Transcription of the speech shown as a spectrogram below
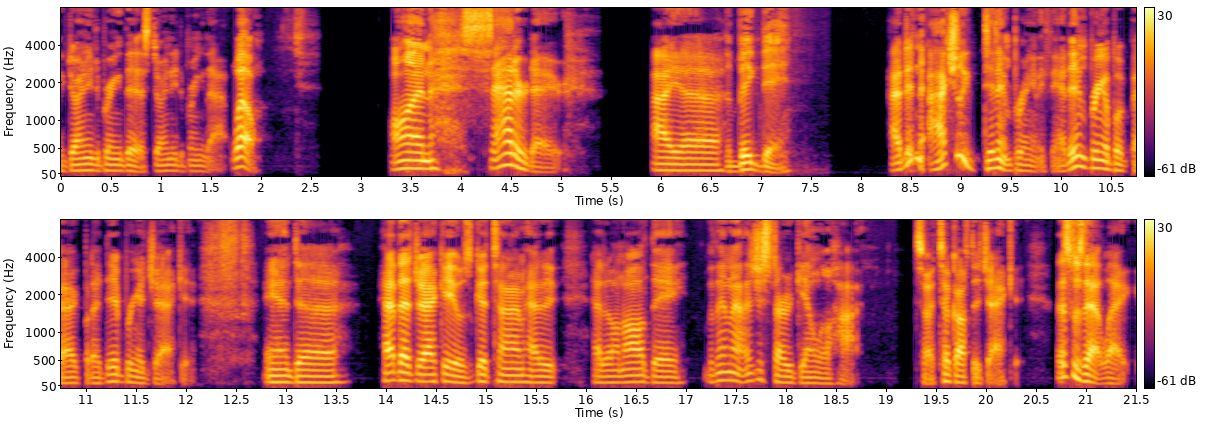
Like, do I need to bring this? Do I need to bring that? Well, On Saturday, I uh The big day. I didn't I actually didn't bring anything. I didn't bring a book bag, but I did bring a jacket. And uh had that jacket. It was a good time. Had it had it on all day. But then I just started getting a little hot. So I took off the jacket. This was at like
